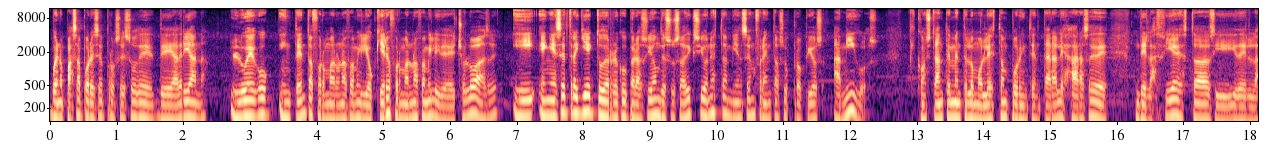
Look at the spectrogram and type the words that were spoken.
bueno, pasa por ese proceso de Adriana, luego intenta formar una familia o quiere formar una familia y de hecho lo hace, y en ese trayecto de recuperación de sus adicciones también se enfrenta a sus propios amigos, que constantemente lo molestan por intentar alejarse de, de las fiestas y de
